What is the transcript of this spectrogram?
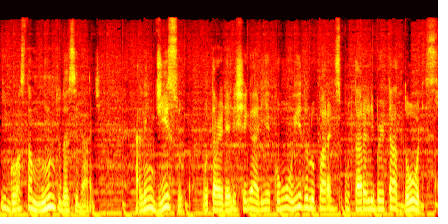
e gosta muito da cidade. Além disso, o Tardelli chegaria como ídolo para disputar a Libertadores.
